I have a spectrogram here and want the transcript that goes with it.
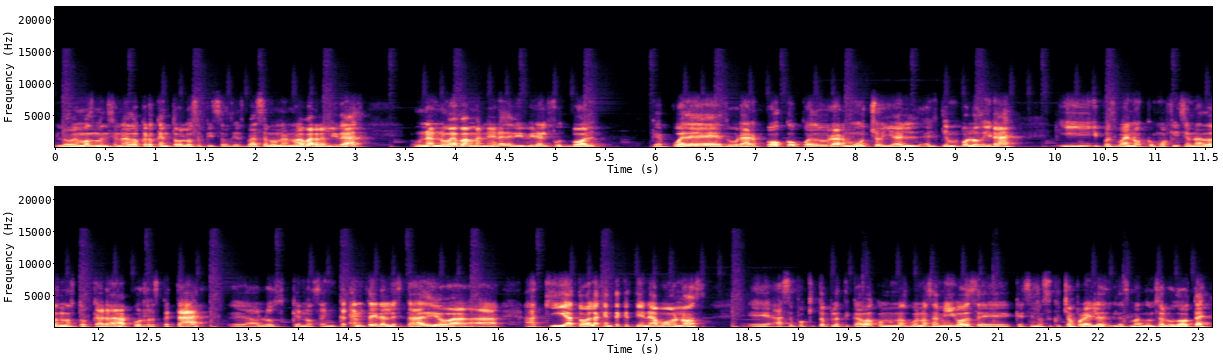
lo hemos mencionado creo que en todos los episodios. Va a ser una nueva realidad, una nueva manera de vivir el fútbol que puede durar poco, puede durar mucho, ya el, tiempo lo dirá. Y pues bueno, como aficionados nos tocará pues respetar eh, a los que nos encanta ir al estadio, a, aquí, a toda la gente que tiene abonos. Eh, hace poquito platicaba con unos buenos amigos eh, que si nos escuchan por ahí les, les mando un saludote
